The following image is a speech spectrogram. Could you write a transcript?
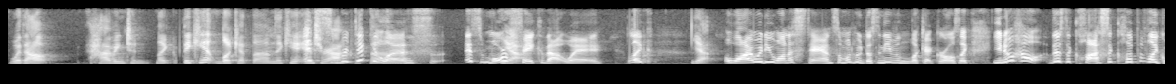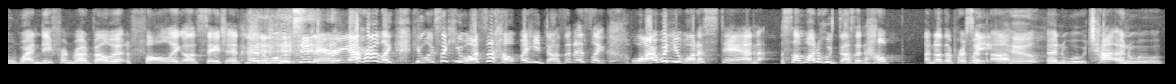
without having to like they can't look at them they can't it's interact with them. ridiculous. It's more Yeah. fake that way. Like yeah why would you want to stand someone who doesn't even look at girls? Like, you know how there's a classic clip of like Wendy from Red Velvet falling on stage and Eunwoo staring at her? Like, he looks like he wants to help, but he doesn't. It's like, why would you want to stand someone who doesn't help another person Wait, up? who? Eunwoo, Cha Eunwoo.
